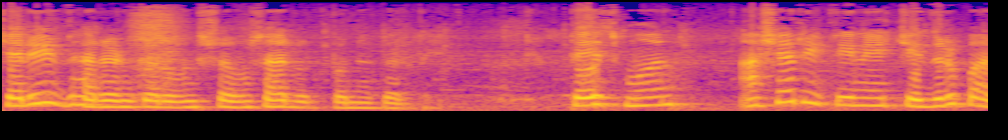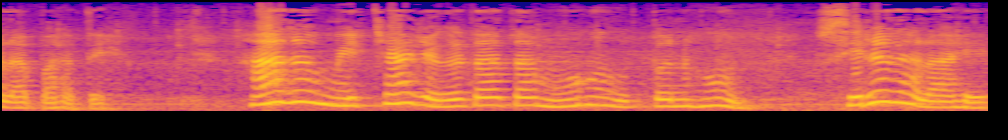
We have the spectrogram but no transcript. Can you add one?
शरीर धारण करून संसार उत्पन्न करते. तेच मन अशा रीतीने चिद्रूपाला पाहते. हा जो मिथ्या जगताचा मोह उत्पन्न होऊन स्थिर झाला आहे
